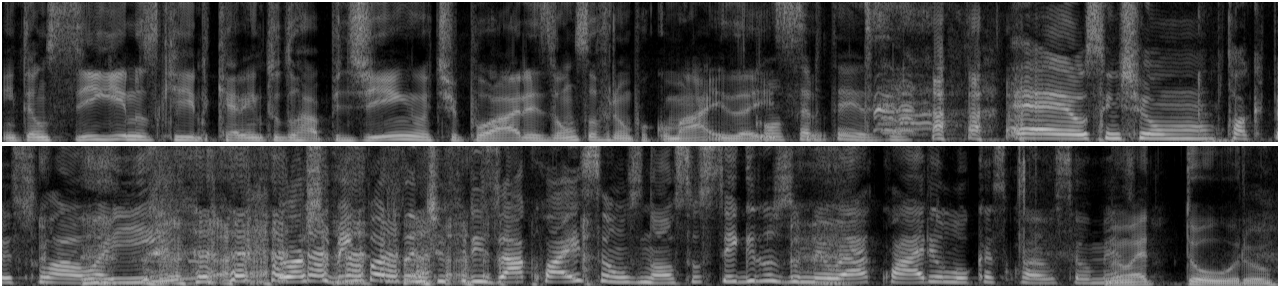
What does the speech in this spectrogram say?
Então, signos que querem tudo rapidinho, tipo Ares, vão sofrer um pouco mais, é Com isso? certeza. É, eu senti um toque pessoal aí. eu acho bem importante frisar quais são os nossos signos. O meu é aquário. Lucas, qual é o seu mesmo? Não é touro.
